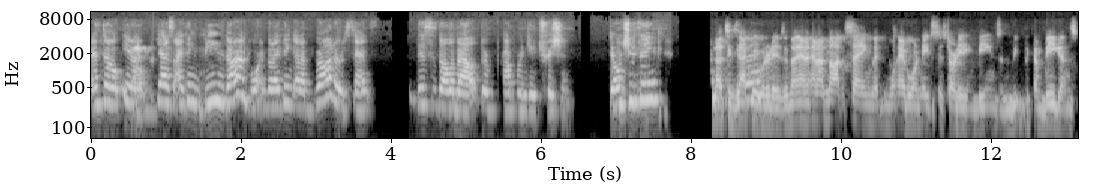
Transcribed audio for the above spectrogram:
And so, you know, oh. yes, I think beans are important, but I think in a broader sense, this is all about the proper nutrition. Don't you think? That's exactly what it is. And, and I'm not saying that everyone needs to start eating beans and become vegans,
